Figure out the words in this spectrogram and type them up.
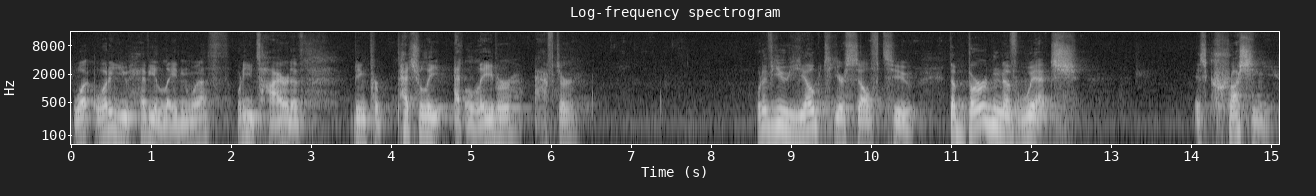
What, what are you heavy laden with? What are you tired of being perpetually at labor after? What have you yoked yourself to, the burden of which is crushing you?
